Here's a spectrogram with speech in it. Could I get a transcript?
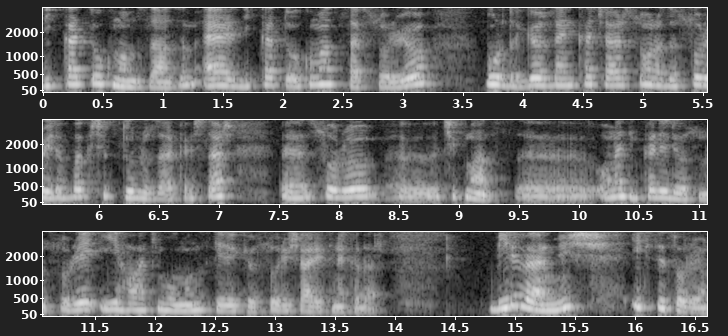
Dikkatli okumamız lazım. Eğer dikkatli okumazsak soruyu burada gözden kaçar. Sonra da soruyla bakışıp dururuz arkadaşlar. e, soru e, çıkmaz. E, ona dikkat ediyorsunuz. Soruya iyi hakim olmanız gerekiyor soru işaretine kadar. Biri vermiş, x'i soruyor.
